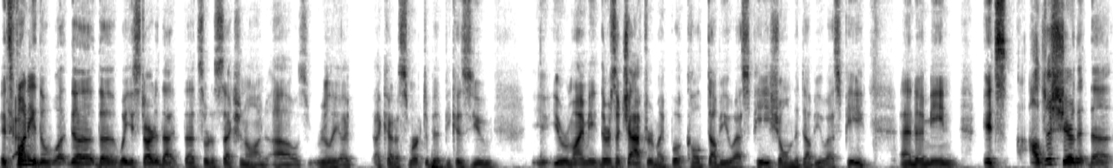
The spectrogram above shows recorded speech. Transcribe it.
it's yeah. funny the what the the way you started that that sort of section on uh, was really I I kind of smirked a bit because you, you you remind me there's a chapter in my book called WSP. Show them the WSP, and I mean it's I'll just share that the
